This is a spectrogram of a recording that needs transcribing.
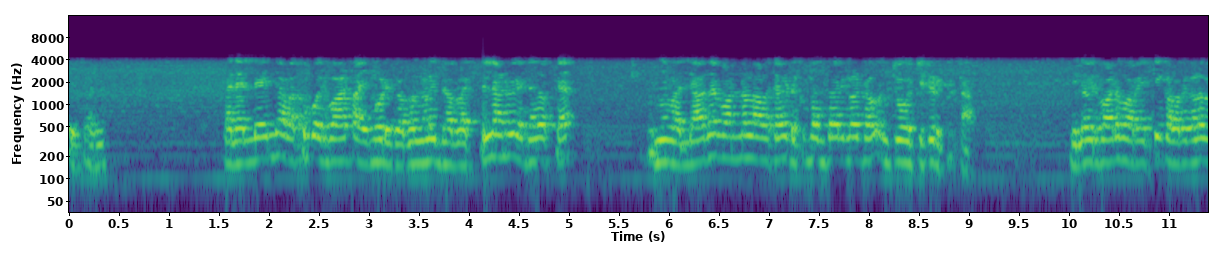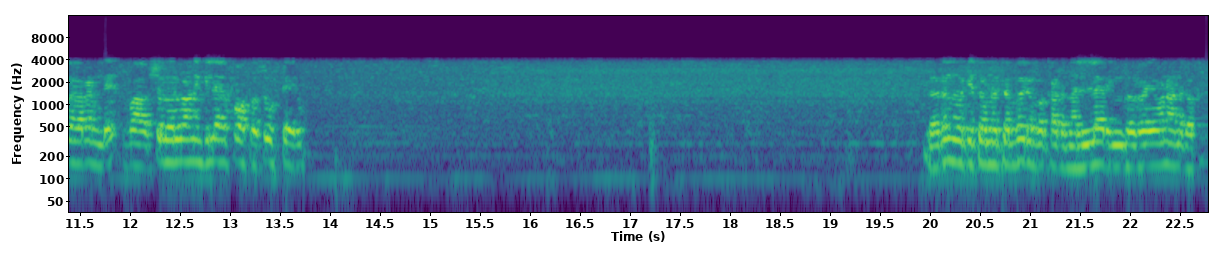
സൈസാണ് പനല്ലേന്റെ അളക്കുമ്പോൾ ഒരുപാട് ടൈം കൊടുക്കും അപ്പോൾ നിങ്ങൾ ഡബിൾ എക്സലാണ് വരുന്നതൊക്കെ. ഇനി വല്ലാതെ വണ്ണുള്ള ആൾക്കാർ എടുക്കുമ്പോൾ എന്തായാലും ചോദിച്ചിട്ട് എടുക്കട്ടാ. ഇതിൽ ഒരുപാട് വെറൈറ്റി കളറുകൾ വേറെ ഉണ്ട്. അപ്പോൾ ആവശ്യമുള്ളവർ വേണമെങ്കിൽ ഫോട്ടോസ് വിട്ട് വേറെ നൂറ്റി തൊണ്ണൂറ്റൊമ്പത് രൂപക്കാണ് നല്ല റിംഗ് റയോൺ ആണ് ഇതൊക്കെ.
